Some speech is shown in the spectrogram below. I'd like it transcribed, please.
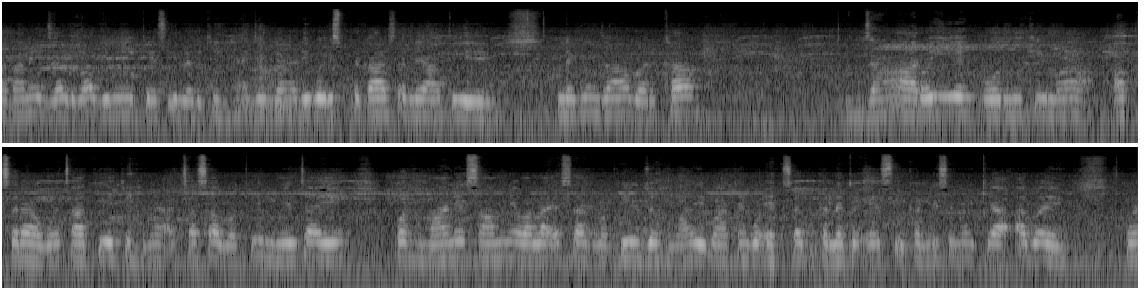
पता नहीं, जल्दबाजी में कैसी लड़की है जो गाड़ी को इस प्रकार से ले आती है। लेकिन जहाँ बरखा, जहाँ आ रही है और उनकी माँ अक्सरा वो चाहती है कि हमें अच्छा सा वकील मिल जाए और हमारे सामने वाला ऐसा वकील जो हमारी बातें को एक्सेप्ट कर ले तो ऐसी कंडीशन में क्या अब वह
